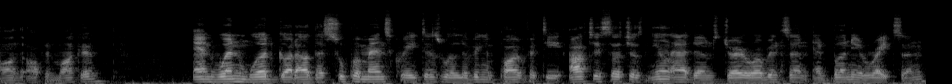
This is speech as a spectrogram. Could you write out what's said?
on the open market. And when word got out that Superman's creators were living in poverty, artists such as Neal Adams, Jerry Robinson, and Bernie Wrightson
